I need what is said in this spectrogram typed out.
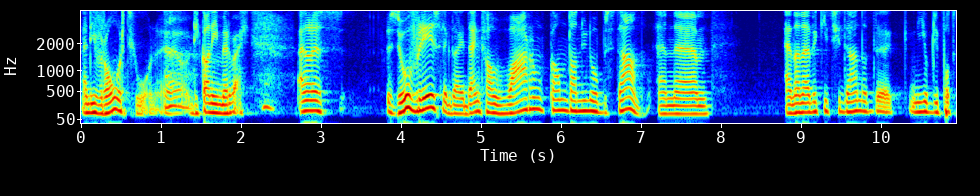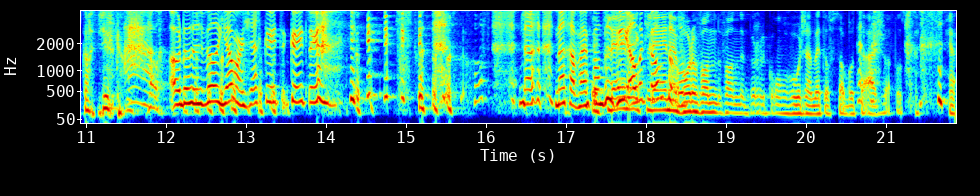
en die verhongert gewoon. Eh, die kan niet meer weg. En dat is zo vreselijk dat je denkt van waarom kan dat nu nog bestaan? En... ehm, en dan heb ik iets gedaan dat eh, ik niet op die podcast hier kan vertellen. Oh, dat is wel jammer zeg. Kun je het... Kun je het God, nou, nou gaat mijn fantasie een kleine, alle een kleine kanten op. vorm van, van burgerlijke ongehoorzaamheid of sabotage. Dat was, ja.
